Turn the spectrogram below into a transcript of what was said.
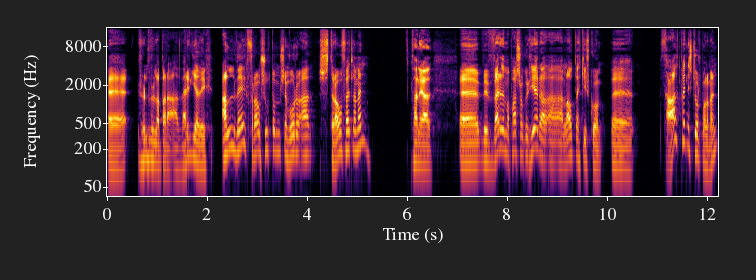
Uh, raunverulega bara að verja þig alveg frá sjúkdómum sem voru að stráfælla menn. Þannig að uh, við verðum að passa okkur hér að, að, láta ekki sko uh, það hvernig stjórnmálamenn,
